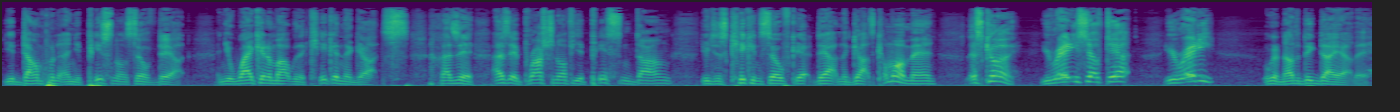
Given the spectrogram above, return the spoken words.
you're dumping and you're pissing on self doubt and you're waking them up with a kick in the guts. As they're, as they're brushing off your piss and dung, you're just kicking self doubt in the guts. Come on, man. Let's go. You ready, self doubt? You ready? We've got another big day out there.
